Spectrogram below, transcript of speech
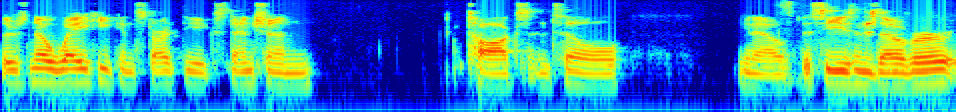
There's no way he can start the extension talks until you know the season's over.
